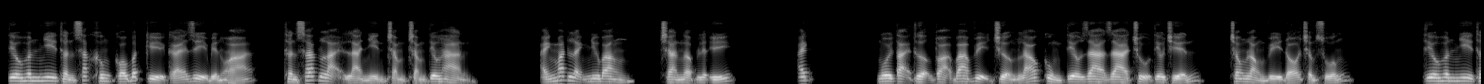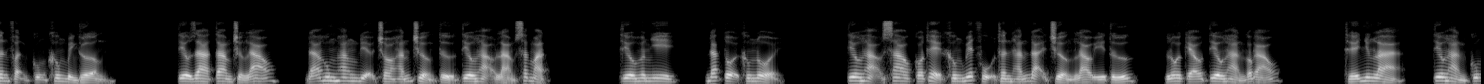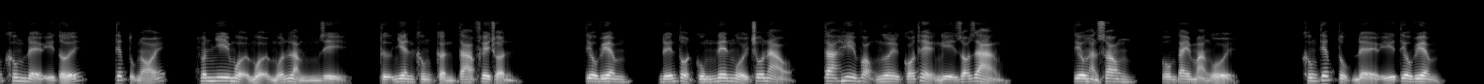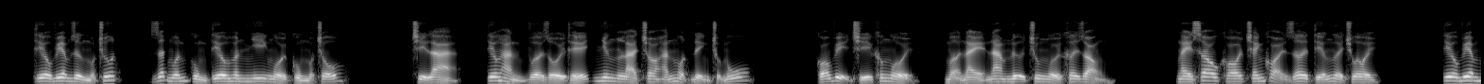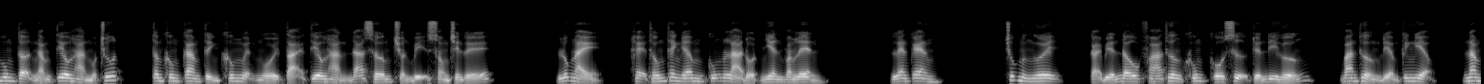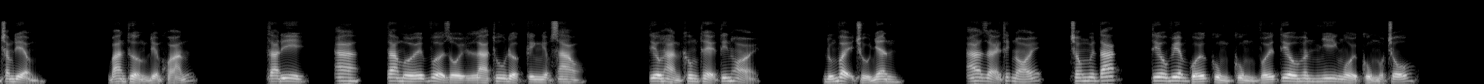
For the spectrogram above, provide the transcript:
Tiêu Hân Nhi thần sắc không có bất kỳ cái gì biến hóa, thần sắc lại là nhìn chằm chằm Tiêu Hàn. Ánh mắt lạnh như băng, tràn ngập liệt ý. Ách! Ngồi tại thượng tọa ba vị trưởng lão cùng Tiêu gia gia chủ Tiêu Chiến, trong lòng vì đó châm xuống. Tiêu Hân Nhi thân phận cũng không bình thường. Tiêu gia tam trưởng lão, đã hung hăng địa cho hắn trưởng tử Tiêu Hạo làm sắc mặt. Tiêu Hân Nhi, đắc tội không nổi. Tiêu hạo sao có thể không biết phụ thân hắn đại trưởng lao ý tứ, lôi kéo tiêu hàn góc áo. Thế nhưng là, tiêu hàn cũng không để ý tới, tiếp tục nói, Hân nhi muội muội muốn làm gì, tự nhiên không cần ta phê chuẩn. Tiêu viêm, đến tột cùng nên ngồi chỗ nào, ta hy vọng ngươi có thể nghĩ rõ ràng. Tiêu hàn xong, ôm tay mà ngồi. Không tiếp tục để ý tiêu viêm. Tiêu viêm dừng một chút, rất muốn cùng tiêu hân nhi ngồi cùng một chỗ. Chỉ là, tiêu hàn vừa rồi thế nhưng là cho hắn một đỉnh trụ mũ. Có vị trí không ngồi, mở này nam nữ chung ngồi khơi ròng. Ngày sau khó tránh khỏi rơi tiếng người trôi. Tiêu viêm hung tợn ngắm tiêu hàn một chút, tâm không cam tình không nguyện ngồi tại tiêu hàn đã sớm chuẩn bị xong trên ghế. Lúc này, hệ thống thanh âm cũng là đột nhiên vang lên. Len keng. Chúc mừng ngươi, cải biến đấu phá thương khung cố sự tuyến đi hướng, ban thưởng điểm kinh nghiệm, 500 điểm. Ban thưởng điểm khoán. Ta đi, a ta mới vừa rồi là thu được kinh nghiệm sao? Tiêu Hàn không thể tin hỏi. Đúng vậy chủ nhân. A giải thích nói, trong nguyên tắc, tiêu viêm cuối cùng cùng với tiêu hân nhi ngồi cùng một chỗ.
